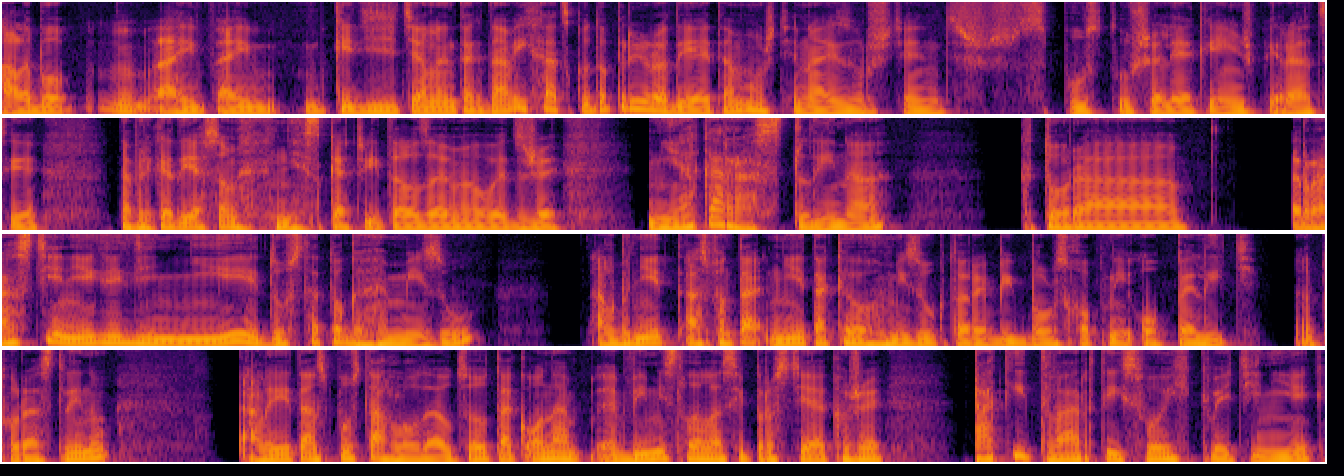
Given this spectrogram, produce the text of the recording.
Alebo aj, aj keď idete len tak na vychádzku do prírody, aj tam môžete nájsť určite spustu všelijaké inšpirácie. Napríklad ja som dneska čítal zaujímavú vec, že nejaká rastlina, ktorá rastie niekde, kde nie je dostatok hmyzu, alebo nie, aspoň ta, nie takého hmyzu, ktorý by bol schopný opeliť tú rastlinu, ale je tam spústa hlodavcov, tak ona vymyslela si proste akože taký tvar tých svojich kvetiniek,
